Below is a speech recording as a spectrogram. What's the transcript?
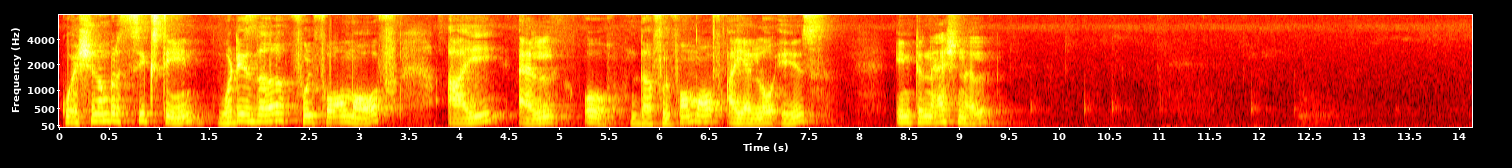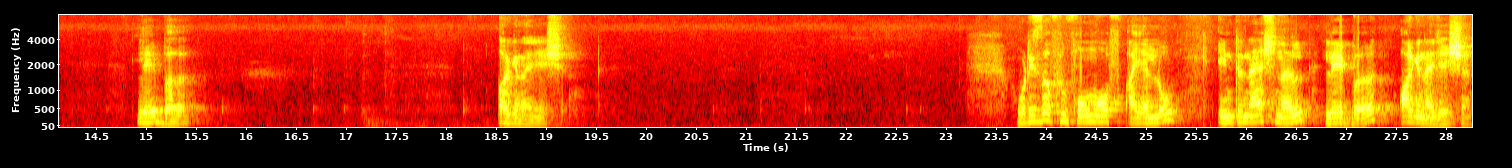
Question number 16 what is the full form of ILO the full form of ILO is international labor organization. What is the full form of ILO? International Labour Organization.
